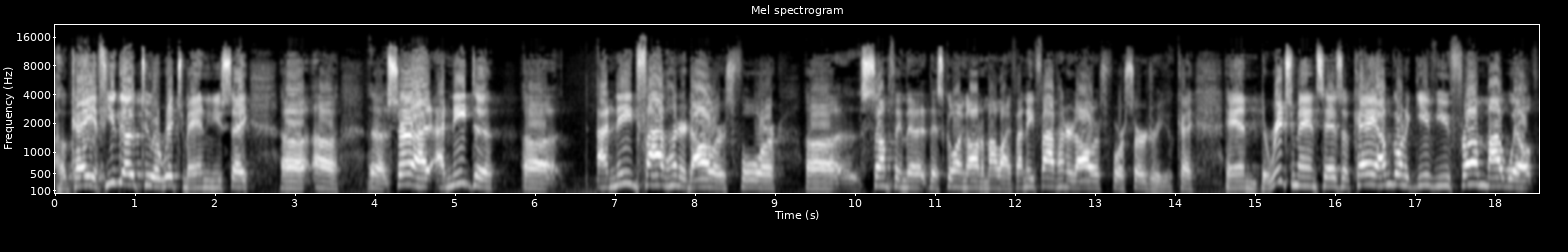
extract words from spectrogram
Okay, if you go to a rich man and you say, uh, uh, uh, "Sir, I, I, need to, uh, I need five hundred dollars for uh, something that, that's going on in my life. I need five hundred dollars for surgery." Okay, and the rich man says, "Okay, I'm going to give you from my wealth."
